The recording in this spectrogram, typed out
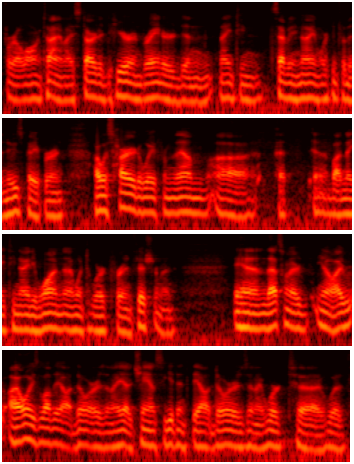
for a long time. I started here in Brainerd in 1979 working for the newspaper, and I was hired away from them uh, at about 1991, and I went to work for In Fisherman. And that's when I, you know, I, I always loved the outdoors, and I had a chance to get into the outdoors, and I worked uh, with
